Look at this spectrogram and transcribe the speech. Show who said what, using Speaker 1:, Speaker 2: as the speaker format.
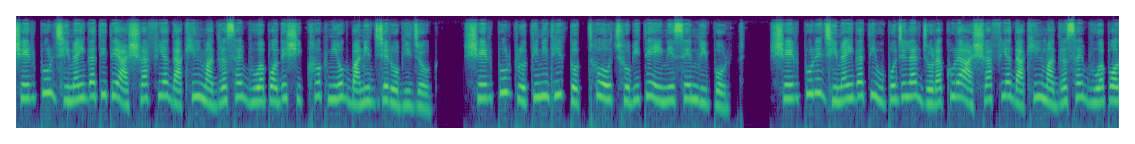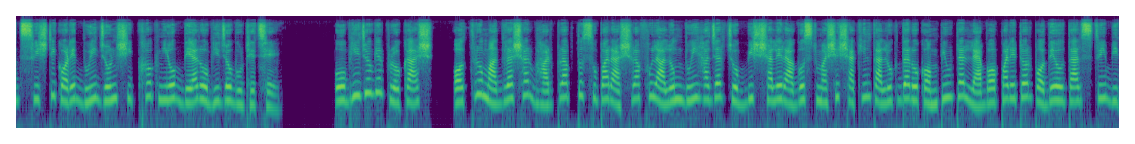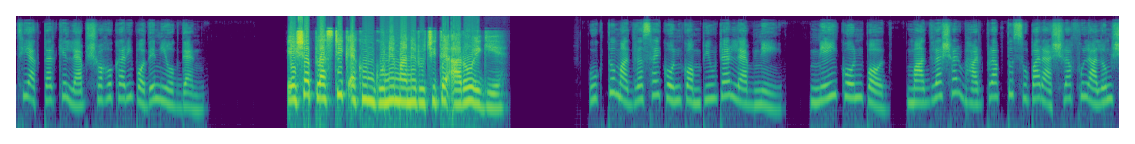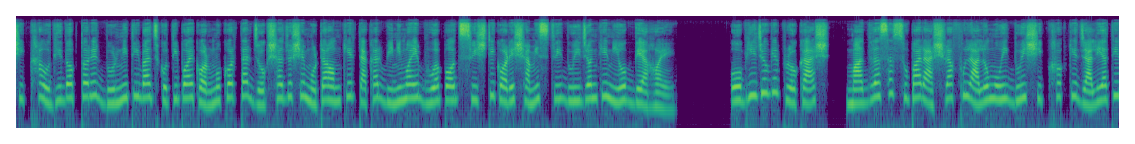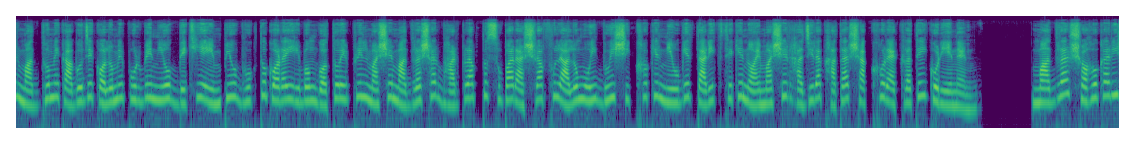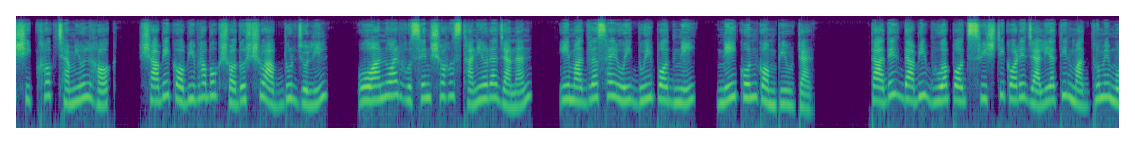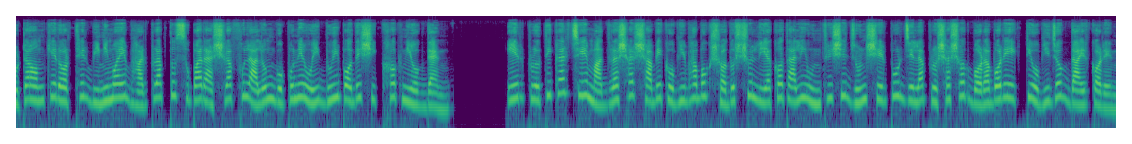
Speaker 1: শেরপুর ঝিনাইগাতিতে আশরাফিয়া দাখিল মাদ্রাসায় ভুয়া পদে শিক্ষক নিয়োগ বাণিজ্যের অভিযোগ। শেরপুর প্রতিনিধির তথ্য ও ছবিতে এনএসএন রিপোর্ট। শেরপুরে ঝিনাইগাতি উপজেলার জোড়াকুড়া আশরাফিয়া দাখিল মাদ্রাসায় ভুয়া পদ সৃষ্টি করে দুই জন শিক্ষক নিয়োগ দেয়ার অভিযোগ উঠেছে। অভিযোগের প্রকাশ অত্র মাদ্রাসার ভারপ্রাপ্ত সুপার আশরাফুল আলম দুই হাজার চব্বিশ সালের আগস্ট মাসে শাকিল তালুকদার ও কম্পিউটার ল্যাব অপারেটর পদে ও তার স্ত্রী বিথি আক্তারকে ল্যাব সহকারী পদে নিয়োগ দেন।
Speaker 2: এসা প্লাস্টিক এখন গুণে মানে রুচিতে আরও এগিয়ে।
Speaker 1: উক্ত মাদ্রাসায় কোন কম্পিউটার ল্যাব নেই? নেই কোন পদ? মাদ্রাসার ভারপ্রাপ্ত সুপার আশরাফুল আলম শিক্ষা অধিদপ্তরের দুর্নীতিবাজ কতিপয় কর্মকর্তার যোগসাজশে মোটা অঙ্কের টাকার বিনিময়ে ভুয়া পদ সৃষ্টি করে স্বামী স্ত্রী দুইজনকে নিয়োগ দেয়া হয়। অভিযোগে প্রকাশ, মাদ্রাসা সুপার আশরাফুল আলম ওই দুই শিক্ষককে জালিয়াতির মাধ্যমে কাগজে কলমে পূর্বে নিয়োগ দেখিয়ে এমপিও ভুক্ত করাই এবং গত এপ্রিল মাসে মাদ্রাসার ভারপ্রাপ্ত সুপার আশরাফুল আলম ওই দুই শিক্ষকের নিয়োগের তারিখ থেকে নয় মাসের হাজিরা খাতার স্বাক্ষর একরাতেই করিয়ে নেন। মাদ্রার সহকারী শিক্ষক ছামিউল হক, সাবেক অভিভাবক সদস্য আব্দুর জলিল ও আনোয়ার হোসেন সহ স্থানীয়রা জানান, এ মাদ্রাসায় ওই দুই পদ নেই নেই কোন কম্পিউটার। তাদের দাবি ভুয়া পদ সৃষ্টি করে জালিয়াতির মাধ্যমে মোটা অঙ্কের অর্থের বিনিময়ে ভারপ্রাপ্ত সুপার আশরাফুল আলম গোপনে ওই দুই পদে শিক্ষক নিয়োগ দেন। এর প্রতিকার চেয়ে মাদ্রাসার সাবেক অভিভাবক সদস্য লিয়াকত আলী উনত্রিশে জুন শেরপুর জেলা প্রশাসক বরাবরে একটি অভিযোগ দায়ের করেন।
